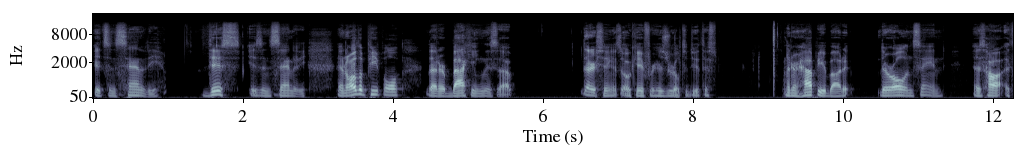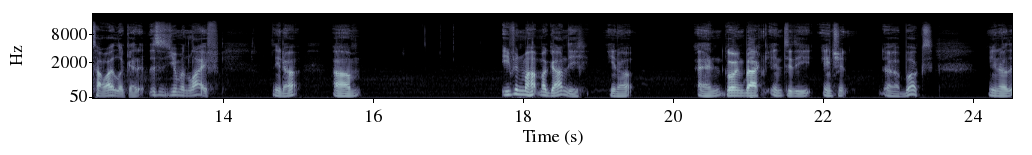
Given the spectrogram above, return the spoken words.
it's insanity. This is insanity. And all the people that are backing this up, that are saying it's okay for Israel to do this and are happy about it, they're all insane. That's how that's how I look at it. This is human life, you know. Um, even Mahatma Gandhi, you know, and going back into the ancient uh, books, you know,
